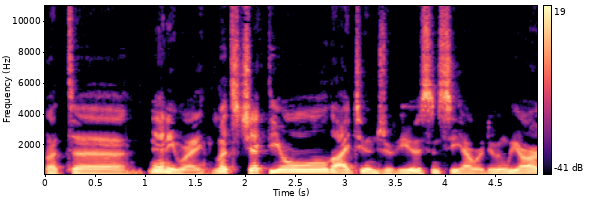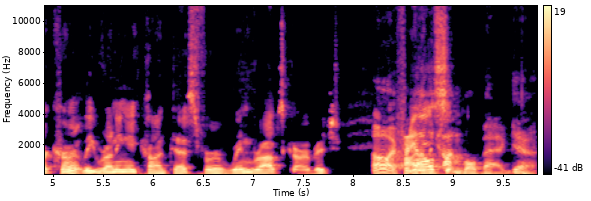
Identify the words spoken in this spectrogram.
but uh, anyway, let's check the old iTunes reviews and see how we're doing. We are currently running a contest for Win Rob's Garbage. Oh, I forgot I also, the Cotton Bowl bag. Yeah.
